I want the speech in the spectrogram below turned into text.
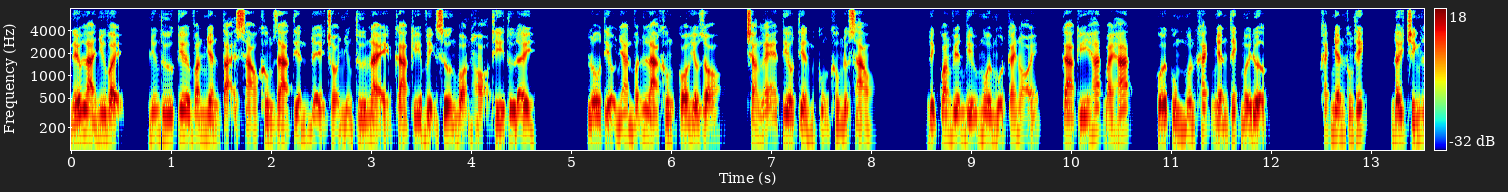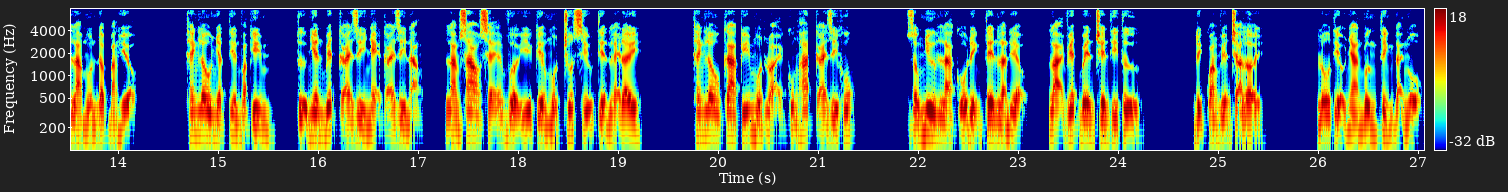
nếu là như vậy, những thứ kia văn nhân tại sao không ra tiền để cho những thứ này ca kỹ vịnh sướng bọn họ thi từ đây? Lô tiểu nhàn vẫn là không có hiểu rõ, chẳng lẽ tiêu tiền cũng không được sao? Địch quang viễn bĩu môi một cái nói, ca kỹ hát bài hát, cuối cùng muốn khách nhân thích mới được. Khách nhân không thích, đây chính là muốn đập bảng hiệu. Thanh lâu, nhật tiến và kim, tự nhiên biết cái gì nhẹ cái gì nặng, làm sao sẽ vừa ý kia một chút xíu tiền lẻ đây? Thanh lâu ca kỹ một loại cũng hát cái gì khúc? Giống như là cố định tên làn điệu, lại viết bên trên thi tử địch quang viễn trả lời. Lô tiểu nhàn bừng tỉnh đại ngộ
